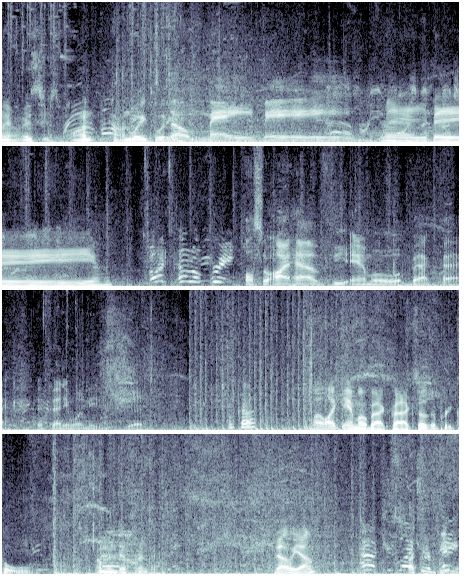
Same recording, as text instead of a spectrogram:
Anyways, just Con Conway Twitty. So maybe. Maybe. Bug tunnel breach. Also, I have the ammo backpack if anyone needs shit. Okay. I like ammo backpacks. Those are pretty cool. I'm indifferent. Oh yeah. How'd you like That's your to big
